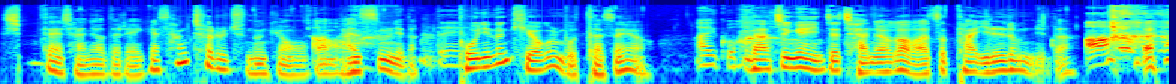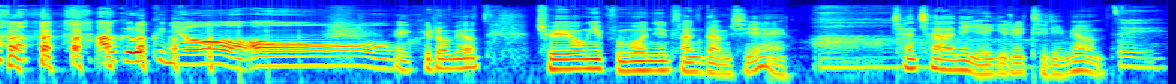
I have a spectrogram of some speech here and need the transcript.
10대 자녀들에게 상처를 주는 경우가 아, 많습니다. 네. 본인은 기억을 못 하세요. 아이고. 나중에 이제 자녀가 와서 다 잃릅니다. 아, 아 그렇군요. 어. 네, 그러면 조용히 부모님 상담 시에 아. 찬찬히 얘기를 드리면 네.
